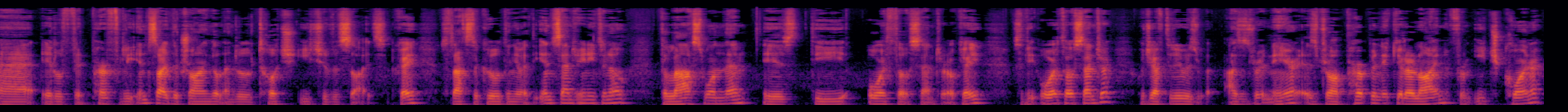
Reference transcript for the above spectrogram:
uh, it'll fit perfectly inside the triangle and it'll touch each of the sides. Okay, so that's the cool thing about the in center you need to know. The last one then is the orthocenter, okay? So the orthocenter, what you have to do is, as it's written here, is draw a perpendicular line from each corner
